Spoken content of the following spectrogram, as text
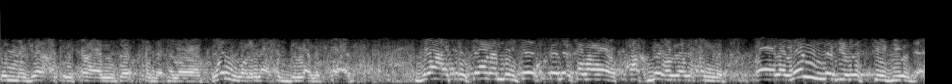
ثم جاءت رسالة من فوق سبع سماوات. وانظر إلى حب الله بالصائب جاءت رسالة من فوق سبع سماوات. اخبره يا محمد. قال والذي نفسي بيده.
